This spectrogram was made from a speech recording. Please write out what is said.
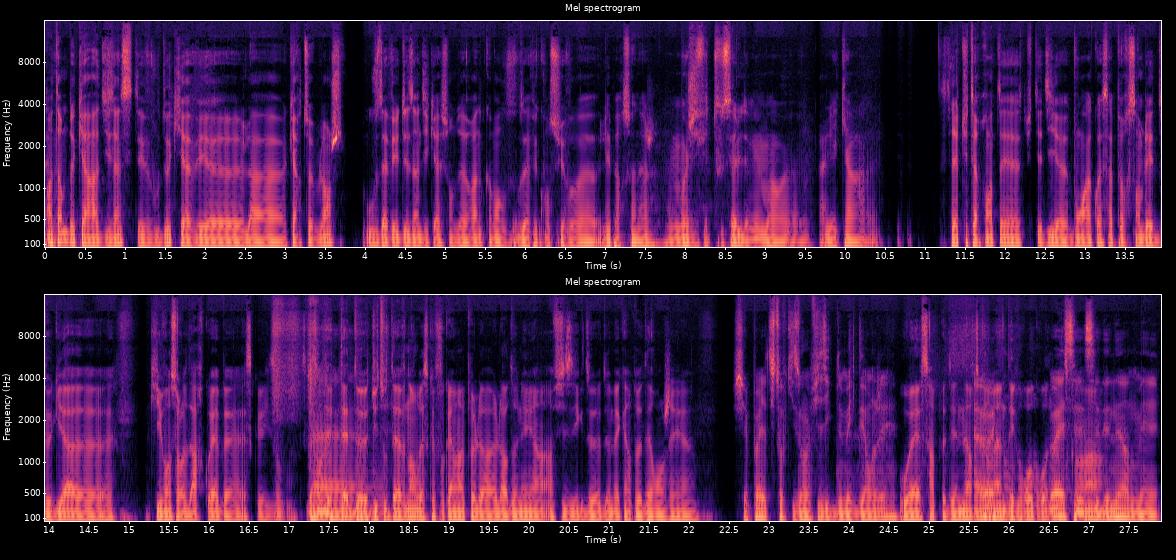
En termes de cara design, c'était vous deux qui avez euh, la carte blanche. Ou vous avez eu des indications de run Comment vous vous avez conçu vos, euh, les personnages Moi, j'ai fait tout seul de mémoire euh, Ouais. les caras. C'est-à-dire que tu t'es représenté, tu t'es dit, euh, bon, à quoi ça peut ressembler deux gars euh, qui vont sur le dark web Est-ce qu'ils ont, est-ce qu'ils ont Bah, des têtes de- du tout avenant ou est-ce qu'il faut quand même un peu leur, leur donner un, un physique de, de mec un peu dérangé euh Je sais pas, tu trouves qu'ils ont un physique de mec dérangé? Ouais, c'est un peu des nerds Ah quand ouais. même, des gros gros nerds. Ouais, c'est hein. c'est des nerds, mais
